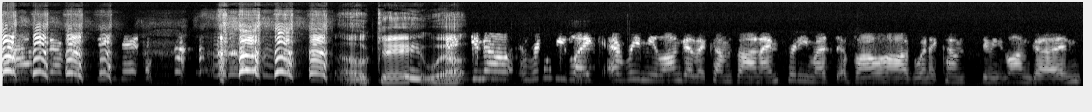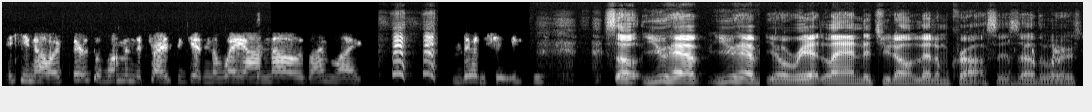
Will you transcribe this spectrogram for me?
I've never seen it. okay. Well, you know, really, like every milonga that comes on, I'm pretty much a ball hog when it comes to milonga. And you know, if there's a woman that tries to get in the way on those, I'm like, did she? so you have you have your red line that you don't let them cross. Is other words.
